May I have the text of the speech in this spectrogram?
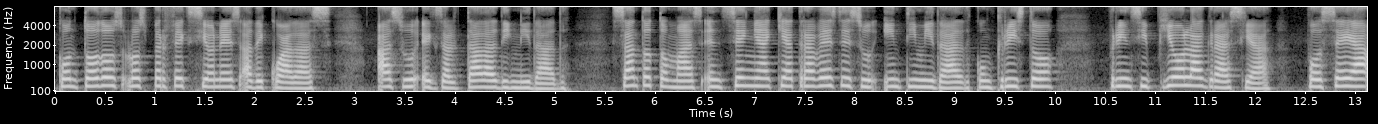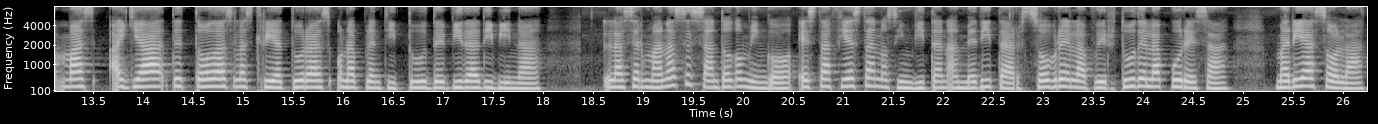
con todas las perfecciones adecuadas a su exaltada dignidad. Santo Tomás enseña que a través de su intimidad con Cristo principió la gracia, posea más allá de todas las criaturas una plenitud de vida divina, las hermanas de Santo Domingo, esta fiesta nos invitan a meditar sobre la virtud de la pureza. María sola,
